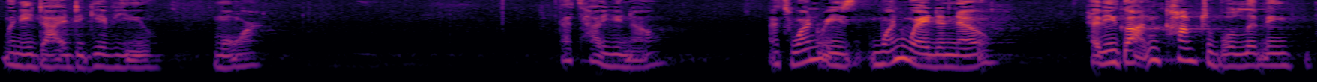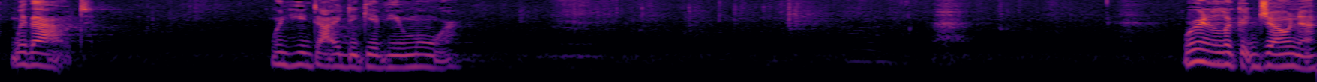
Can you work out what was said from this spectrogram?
when He died to give you more? That's how you know. That's one reason, one way to know. Have you gotten comfortable living without when He died to give you more? We're going to look at Jonah.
